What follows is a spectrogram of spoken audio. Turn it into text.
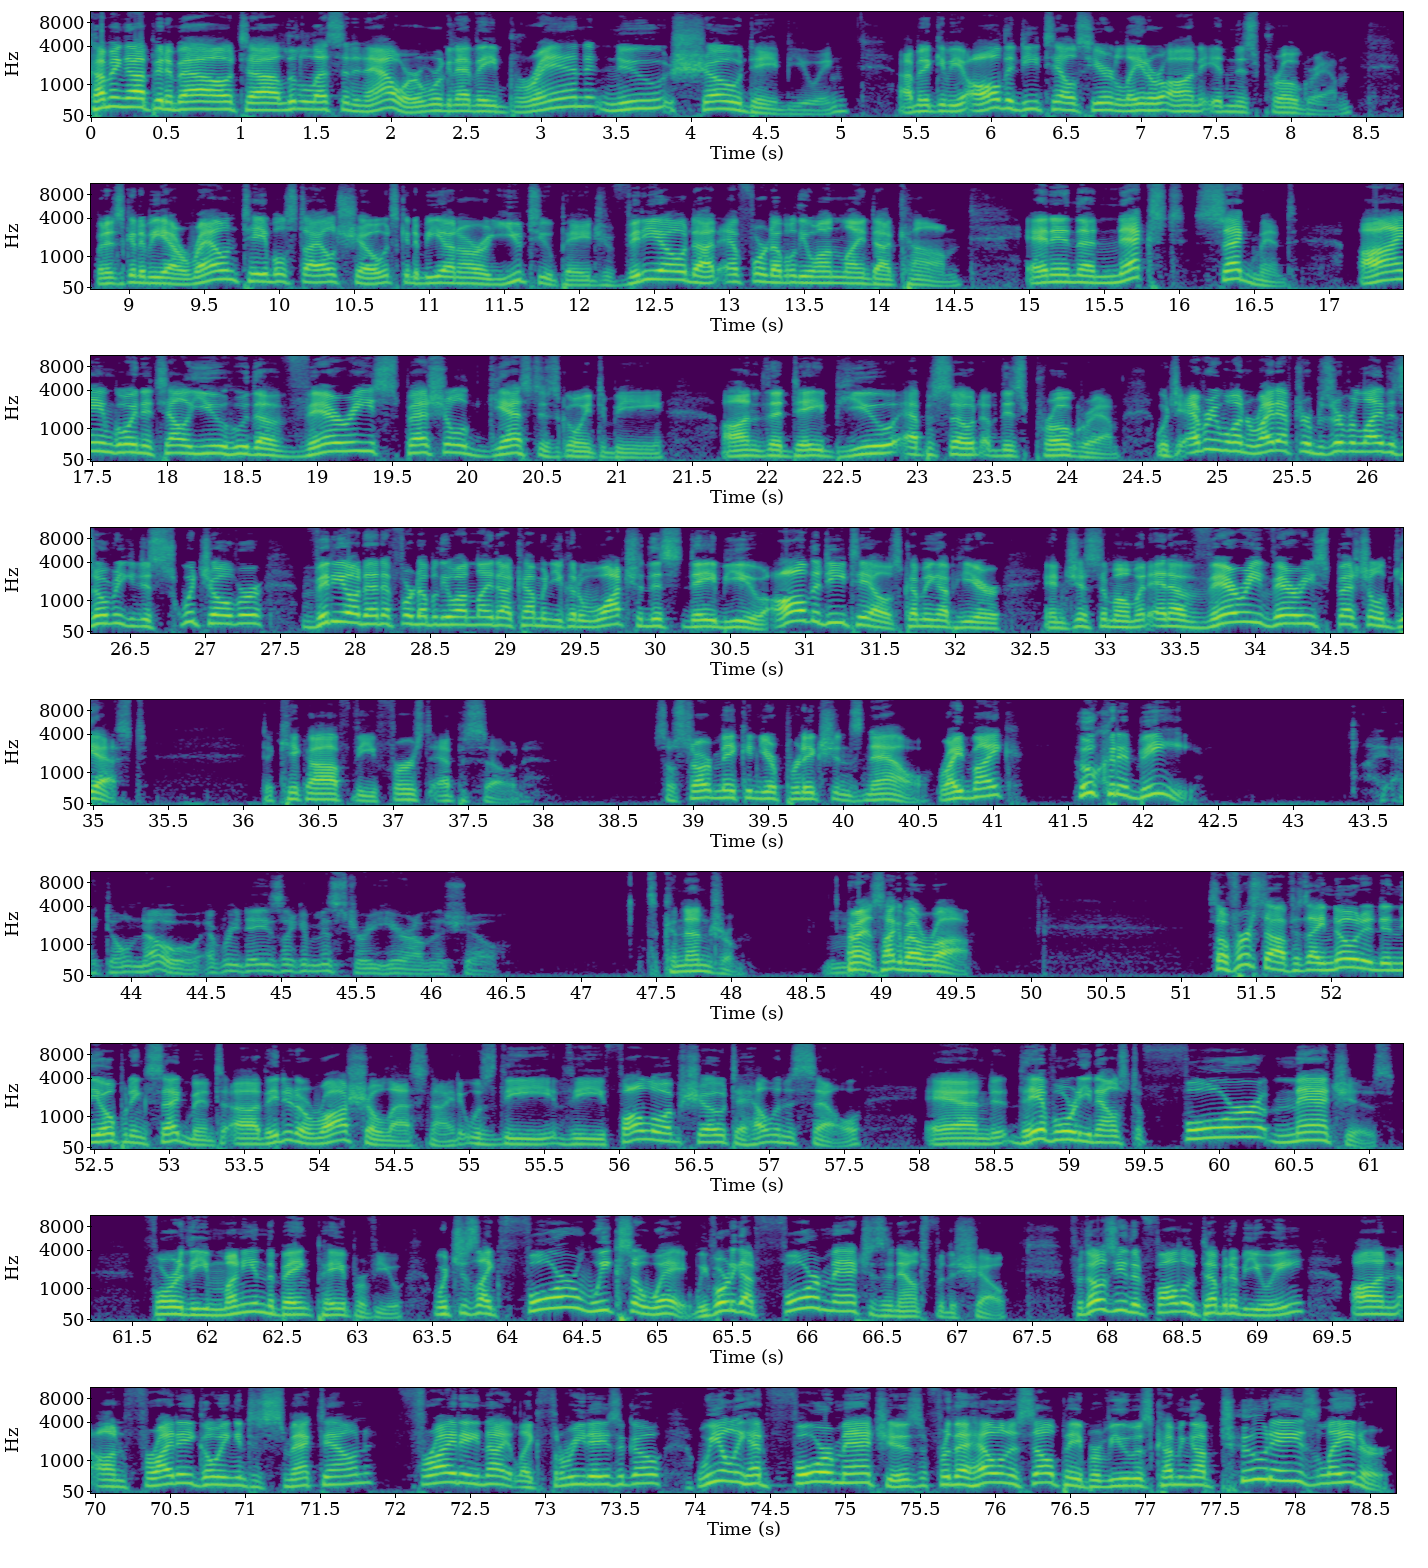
Coming up in about uh, a little less than an hour, we're going to have a brand new show debuting. I'm going to give you all the details here later on in this program. But it's going to be a roundtable style show. It's going to be on our YouTube page, video.f4wonline.com. And in the next segment, I am going to tell you who the very special guest is going to be on the debut episode of this program, which everyone right after Observer Live is over, you can just switch over video.f4wonline.com and you can watch this debut. All the details coming up here in just a moment, and a very, very special guest to kick off the first episode. So start making your predictions now, right, Mike? Who could it be? I, I don't know. Every day is like a mystery here on this show. It's a conundrum. All right, let's talk about Raw. So first off, as I noted in the opening segment, uh, they did a Raw show last night. It was the the follow up show to Hell in a Cell, and they have already announced four matches for the Money in the Bank pay per view, which is like four weeks away. We've already got four matches announced for the show. For those of you that follow WWE on on Friday going into SmackDown. Friday night, like three days ago, we only had four matches for the Hell in a Cell pay per view. was coming up two days later.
